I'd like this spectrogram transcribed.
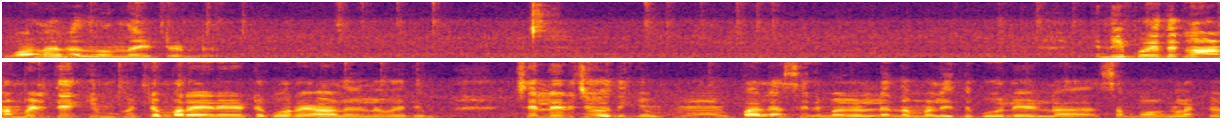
വളരെ നന്നായിട്ടുണ്ട്. ഇനിയിപ്പോൾ ഇത് കാണുമ്പോഴത്തേക്കും കുറ്റം പറയാനായിട്ട് കുറേ ആളുകൾ വരും. ചിലർ ചോദിക്കും പല സിനിമകളിലും നമ്മൾ ഇതുപോലെയുള്ള സംഭവങ്ങളൊക്കെ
